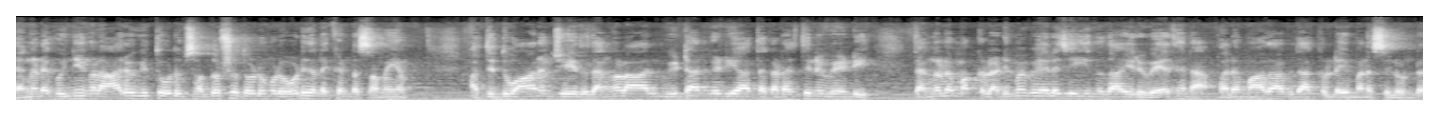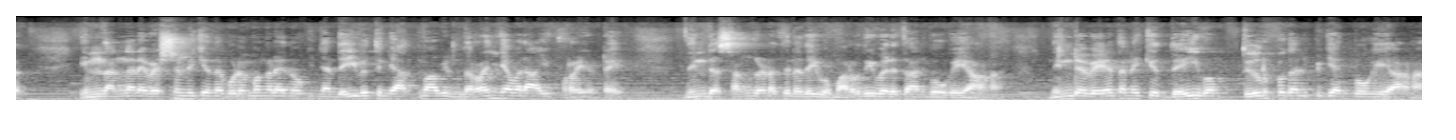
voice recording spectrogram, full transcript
തങ്ങളുടെ കുഞ്ഞുങ്ങൾ ആരോഗ്യത്തോടും സന്തോഷത്തോടും കൂടി ഓടി നടക്കേണ്ട സമയം. അത്യധ്വാനം ചെയ്ത് തങ്ങളാൽ വീട്ടാൻ കഴിയാത്ത കടത്തിനു വേണ്ടി തങ്ങളുടെ മക്കൾ അടിമവേല ചെയ്യുന്നതായ ഒരു വേദന പല മാതാപിതാക്കളുടെയും മനസ്സിലുണ്ട്. ഇന്ന് അങ്ങനെ വിഷമിക്കുന്ന കുടുംബങ്ങളെ നോക്കി ഞാൻ ദൈവത്തിന്റെ ആത്മാവിൽ നിറഞ്ഞവരായി പറയട്ടെ. നിന്റെ സങ്കടത്തിന് ദൈവം അറുതി വരുത്താൻ പോവുകയാണ്. നിന്റെ വേദനയ്ക്ക് ദൈവം തീർപ്പ് കൽപ്പിക്കാൻ പോവുകയാണ്.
